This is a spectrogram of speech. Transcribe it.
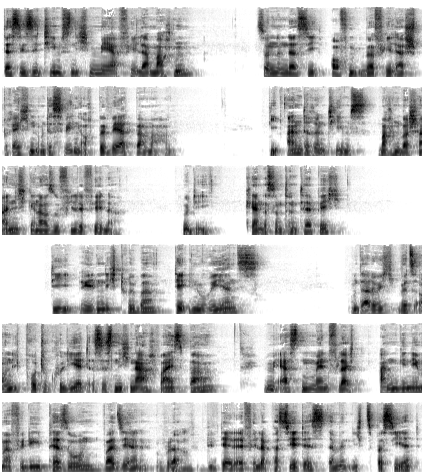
dass diese Teams nicht mehr Fehler machen, sondern dass sie offen über Fehler sprechen und deswegen auch bewertbar machen. Die anderen Teams machen wahrscheinlich genauso viele Fehler. Nur die kehren das unter den Teppich, die reden nicht drüber, die ignorieren es und dadurch wird es auch nicht protokolliert, es ist nicht nachweisbar. Im ersten Moment vielleicht angenehmer für die Person, weil sie oder mhm. der der Fehler passiert ist, damit nichts passiert.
